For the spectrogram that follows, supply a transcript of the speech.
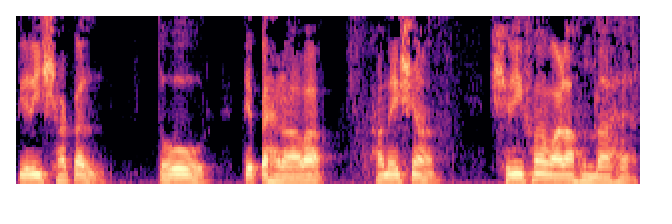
ਤੇਰੀ ਸ਼ਕਲ, ਤੋਰ ਤੇ ਪਹਿਰਾਵਾ ਹਮੇਸ਼ਾ ਸ਼ਰੀਫਾਂ ਵਾਲਾ ਹੁੰਦਾ ਹੈ।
